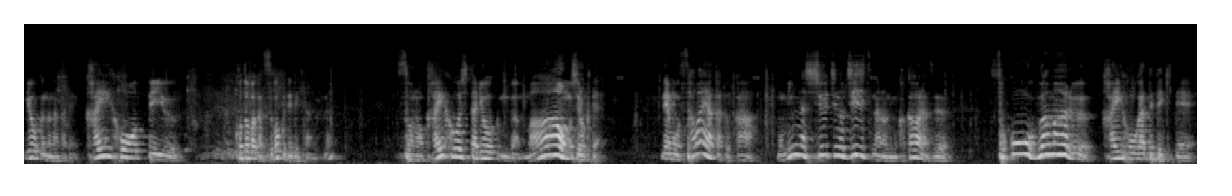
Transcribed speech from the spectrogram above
りょうくんの中で「解放」っていう言葉がすごく出てきたんですね。その解放したりょうくんがまあ面白くて。でもう爽やかとかもうみんな周知の事実なのにもかかわらずそこを上回る解放が出てきて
